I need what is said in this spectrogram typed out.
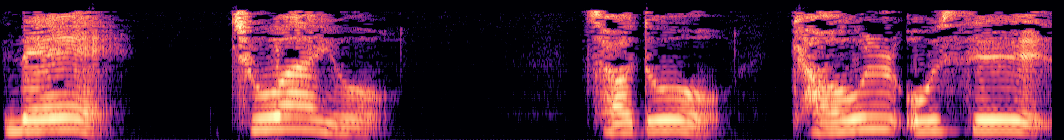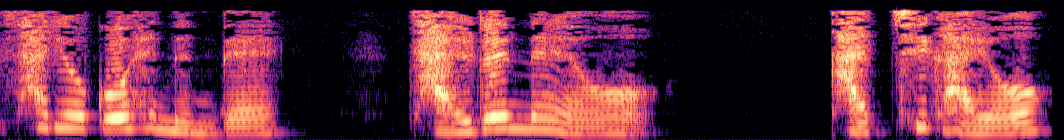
네, 좋아요. 저도 겨울 옷을 사려고 했는데 잘 됐네요. 같이 가요.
